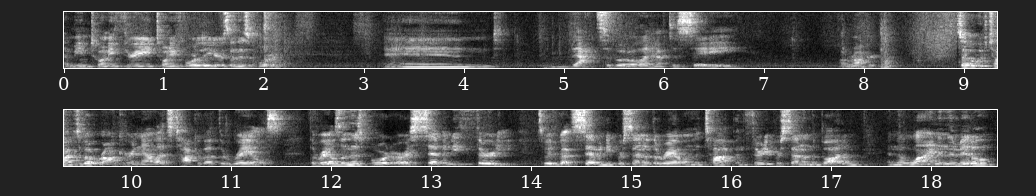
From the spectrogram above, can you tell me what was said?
I mean 23, 24 liters on this board. And that's about all I have to say on rocker. So we've talked about rocker and now let's talk about the rails. The rails on this board are a 70-30. So we've got 70% of the rail on the top and 30% on the bottom, and the line in the middle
